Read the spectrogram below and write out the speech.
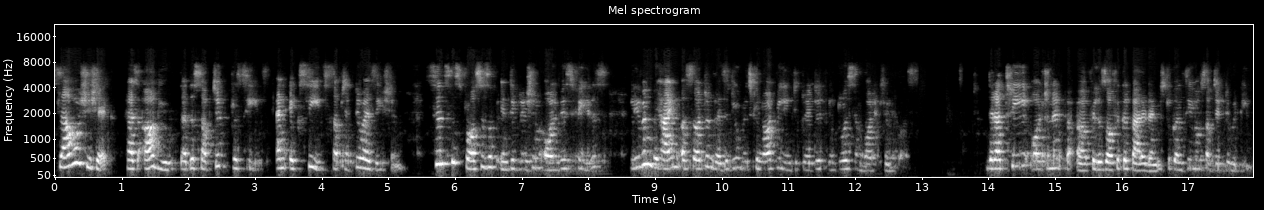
Slavoj Žižek has argued that the subject precedes and exceeds subjectivization since this process of integration always fails, leaving behind a certain residue which cannot be integrated into a symbolic universe. There are three alternate uh, philosophical paradigms to conceive of subjectivity,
